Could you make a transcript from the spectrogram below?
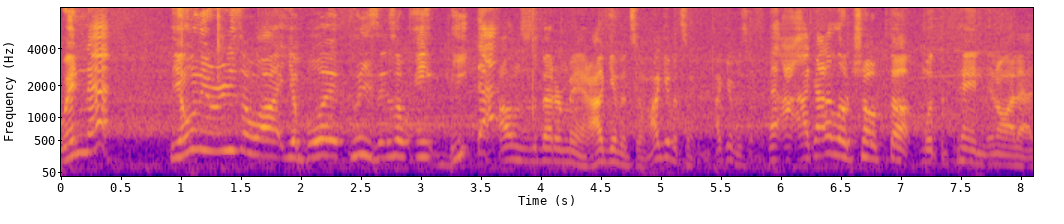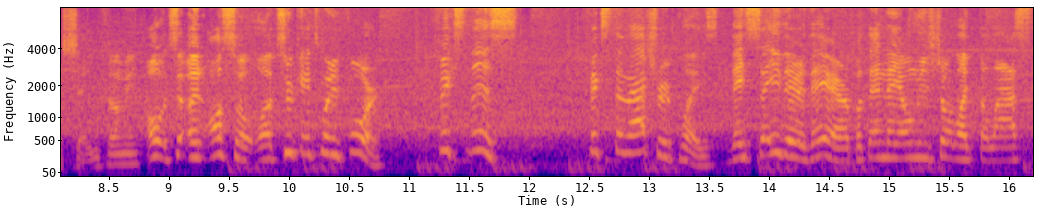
win that the only reason why your boy, please, Enzo ain't beat that, Rollins is a better man. I'll give it to him. I'll give it to him. I'll give it to him. I, I got a little choked up with the pin and all that shit. You feel me? Oh, and also, uh, 2K24, fix this. Fix the match replays. They say they're there, but then they only show like the last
